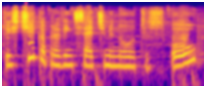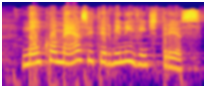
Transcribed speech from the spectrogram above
Tu estica para 27 minutos. Ou não começa e termina em 23.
